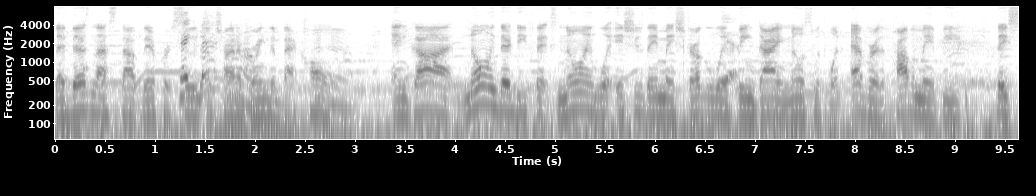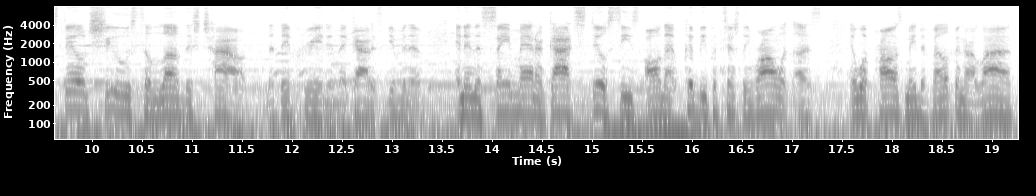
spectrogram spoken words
That does not stop their pursuit of trying to bring them back home. Mm-hmm. And God, knowing their defects, knowing what issues they may struggle with, Yeah. being diagnosed with whatever the problem may be, they still choose to love this child that they've created and that God has given them. And in the same manner, God still sees all that could be potentially wrong with us and what problems may develop in our lives.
